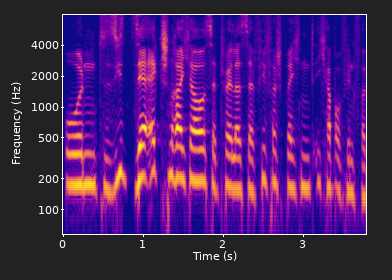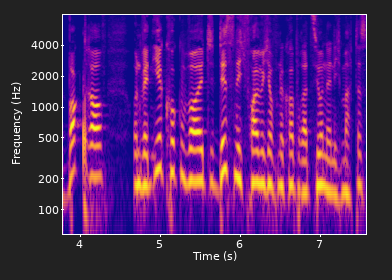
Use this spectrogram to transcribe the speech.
Und sieht sehr actionreich aus. Der Trailer ist sehr vielversprechend. Ich habe auf jeden Fall Bock drauf. Und wenn ihr gucken wollt, Disney, ich freue mich auf eine Kooperation, denn ich mache das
